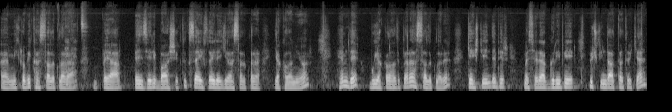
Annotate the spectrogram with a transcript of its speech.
e, mikrobik hastalıklara Evet. veya benzeri bağışıklık zayıflığıyla ilgili hastalıklara yakalanıyor. Hem de bu yakalandıkları hastalıkları gençliğinde bir mesela gribi 3 günde atlatırken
